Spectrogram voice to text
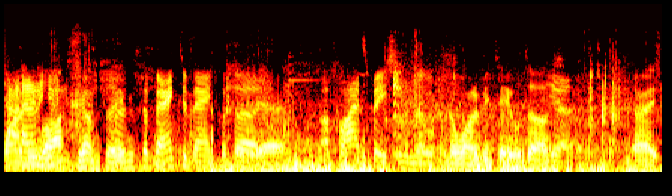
wannabe box jump things. the bank to bank with a, Yeah. a flat space in the middle. The wannabe tabletop. Yeah. All right.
